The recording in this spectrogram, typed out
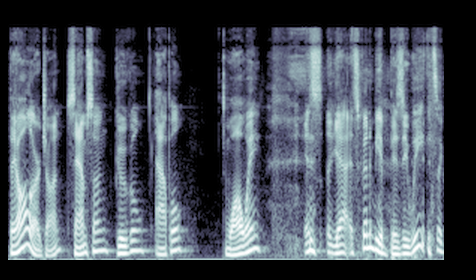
They all are, John. Samsung, Google, Apple, Huawei. It's yeah, it's going to be a busy week. It's a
